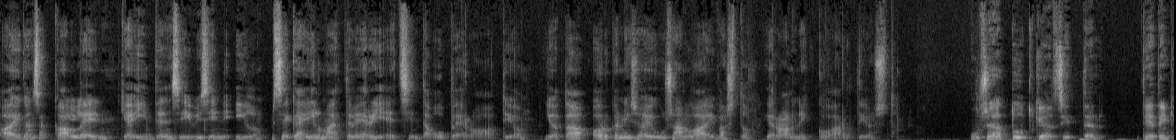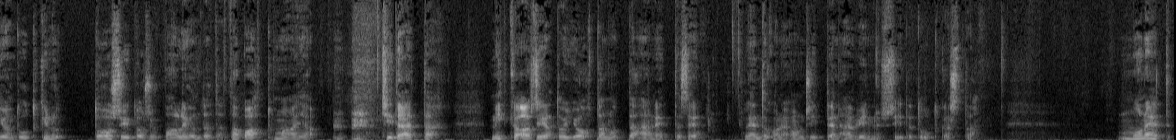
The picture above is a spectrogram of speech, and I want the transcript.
aikansa kallein ja intensiivisin ilma, sekä ilma- että merietsintäoperaatio, jota organisoi USAn laivasto ja rannikkovartiosto. Useat tutkijat sitten tietenkin on tutkinut tosi tosi paljon tätä tapahtumaa ja sitä, että mitkä asiat on johtanut tähän, että se lentokone on sitten hävinnyt siitä tutkasta. Monet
